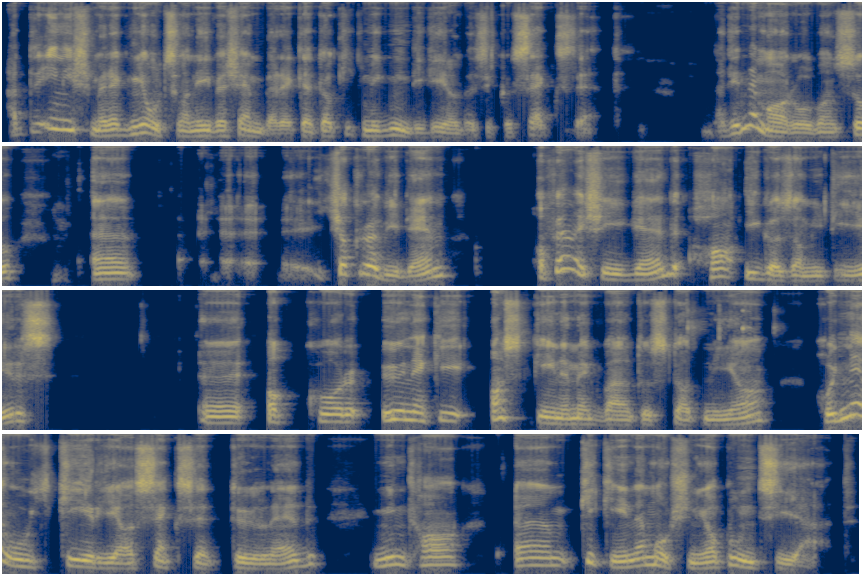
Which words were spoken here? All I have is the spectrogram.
Hát én ismerek 80 éves embereket, akik még mindig élvezik a szexet. Hát itt nem arról van szó, e, csak röviden, a feleséged, ha igaz, amit írsz, akkor ő neki azt kéne megváltoztatnia, hogy ne úgy kérje a szexet tőled, mintha ki kéne mosni a punciát.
